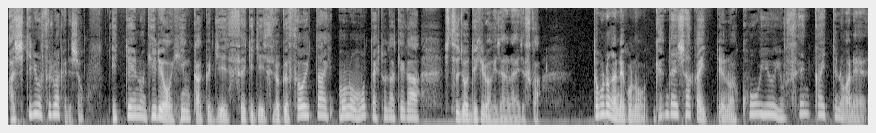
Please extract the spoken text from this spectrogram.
足切りをするわけでしょ？一定の技量品格実績実力そういったものを持った人だけが出場できるわけじゃないですか。ところがねこの現代社会っていうのはこういう予選会っていうのがね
